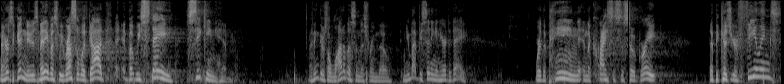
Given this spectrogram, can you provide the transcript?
Now, here's the good news. Many of us, we wrestle with God, but we stay seeking Him. I think there's a lot of us in this room, though, and you might be sitting in here today, where the pain and the crisis is so great that because your feelings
